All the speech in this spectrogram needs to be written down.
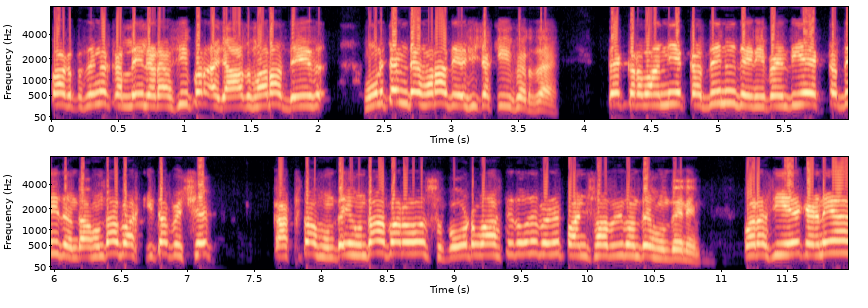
ਭਗਤ ਸਿੰਘ ਇਕੱਲੇ ਹੀ ਲੜਿਆ ਸੀ, ਪਰ ਆਜ਼ਾਦ ਸਾਰਾ ਦੇਸ਼, ਹੁਣ ਝੰਡੇ ਸਾਰਾ ਦੇਸ਼ ਹੀ ਚੱਕੀ ਫਿਰਦਾ ਹੈ। ਤੇ ਕੁਰਬਾਨੀ ਇੱਕ ਅੱਧੇ ਨੂੰ ਦੇਣੀ ਪੈਂਦੀ ਹੈ, ਇੱਕ ਅੱਧੇ ਹੀ ਦਿੰਦਾ ਹੁੰਦਾ, ਬਾਕੀ ਤਾਂ ਪਿੱਛੇ ਇਕੱਠ ਤਾਂ ਹੁੰਦਾ ਹੀ ਹੁੰਦਾ, ਪਰ ਉਹ ਸਪੋਰਟ ਵਾਸਤੇ ਤਾਂ ਉਹਦੇ ਬੰਦੇ ਪੰਜ ਸੱਤ ਹੀ ਬੰਦੇ ਹੁੰਦੇ ਨੇ। ਪਰ ਅਸੀਂ ਇਹ ਕਹਿੰਦੇ ਆ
